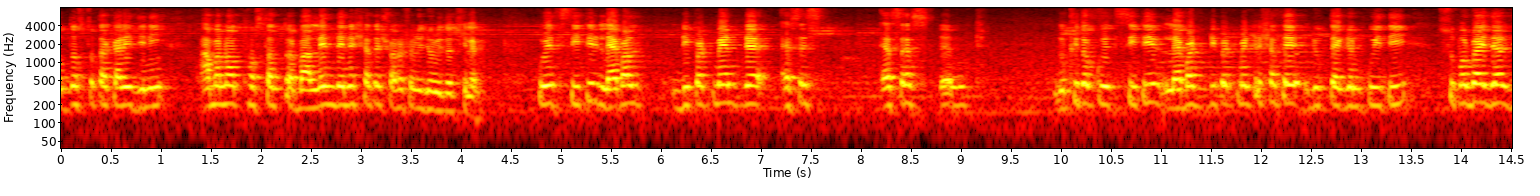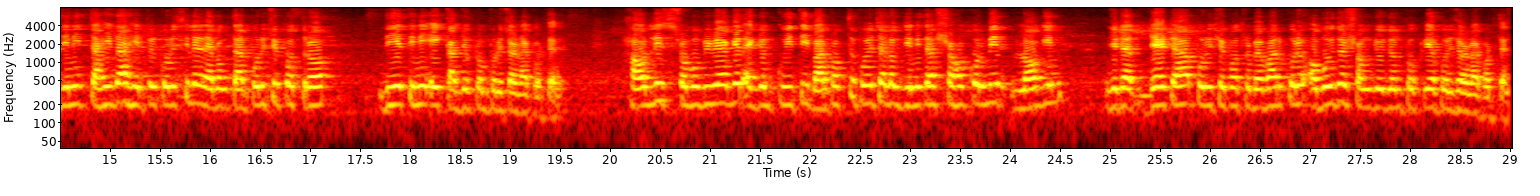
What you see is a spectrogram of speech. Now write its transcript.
মধ্যস্থতাকারী যিনি আমানত, হস্তান্তর বা লেনদেনের সাথে সরাসরি জড়িত ছিলেন। কুয়েত সিটির লেবার ডিপার্টমেন্ট অ্যাসিস্ট্যান্ট, দুঃখিত কুইত সিটির লেবার ডিপার্টমেন্টের সাথে যুক্ত একজন কুইতি সুপারভাইজার যিনি চাহিদা হেরফের করেছিলেন এবং তার পরিচয়পত্র দিয়ে তিনি এই কার্যক্রম পরিচালনা করতেন। হাউলি শ্রম বিভাগের একজন কুইতি ভারপ্রাপ্ত পরিচালক যিনি তার সহকর্মীর লগ ইন যেটা ডেটা পরিচয়পত্র ব্যবহার করে অবৈধ সংযোজন প্রক্রিয়া পরিচালনা করতেন।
